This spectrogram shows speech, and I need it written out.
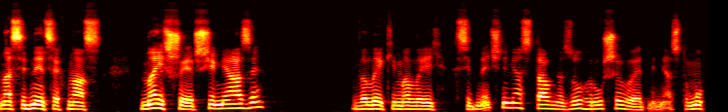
На сідницях в нас найширші м'язи, великий малий сідничний м'яз та внизу грушевидний м'яз. Тому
